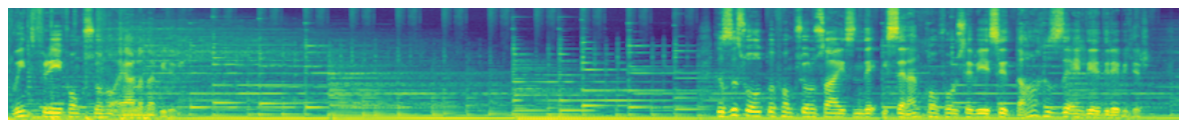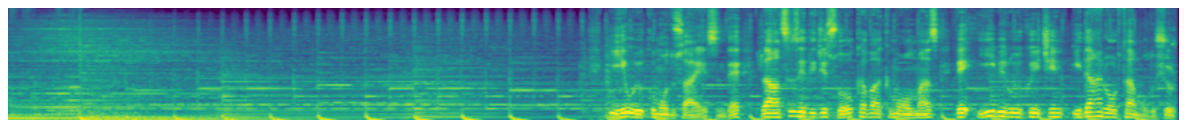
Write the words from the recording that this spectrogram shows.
Wind Free fonksiyonu ayarlanabilir. Hızlı soğutma fonksiyonu sayesinde istenen konfor seviyesi daha hızlı elde edilebilir. İyi uyku modu sayesinde rahatsız edici soğuk hava akımı olmaz ve iyi bir uyku için ideal ortam oluşur.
